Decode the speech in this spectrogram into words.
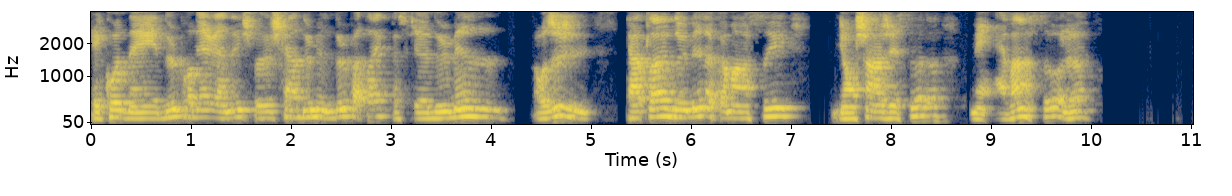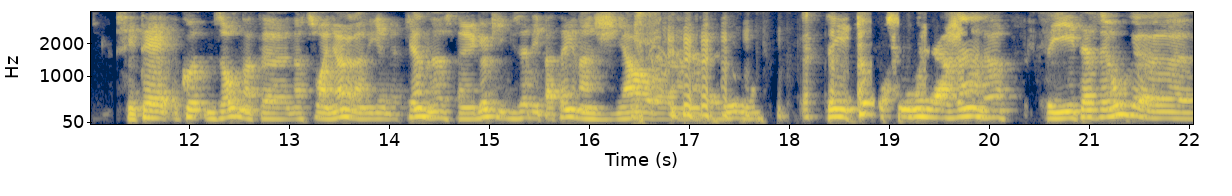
écoute, dans les deux premières années, je jusqu'en 2002 peut-être, parce que 2000, on quand l'ère 2000 a commencé, ils ont changé ça, là. Mais avant ça, là, c'était, écoute, nous autres, notre, euh, notre soigneur dans Ligue américaine, c'était un gars qui faisait des patins dans le junior. Tu tout pour sauver de l'argent, là. il était zéro, euh,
